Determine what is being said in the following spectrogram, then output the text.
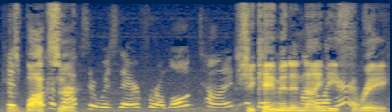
Because Boxer, Boxer was there for a long time. she came in in '93.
